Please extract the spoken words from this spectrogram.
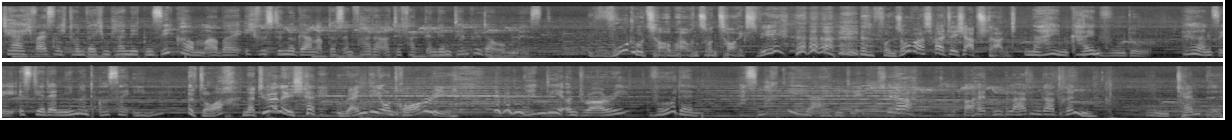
tja, ich weiß nicht, von welchem Planeten Sie kommen, aber ich wüsste nur gern, ob das Enfada-Artefakt in dem Tempel da oben ist. Voodoo-Zauber und so'n Zeugs, wie? Von sowas halte ich Abstand. Nein, kein Voodoo. Hören Sie, ist hier denn niemand außer Ihnen? Doch, natürlich. Randy und Rory. Andy und Rory? Wo denn? Was macht ihr hier eigentlich? Tja, die beiden bleiben da drin. Im Tempel.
